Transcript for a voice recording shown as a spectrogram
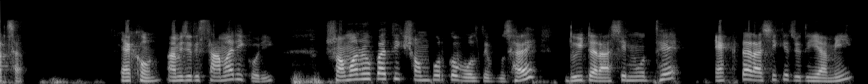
আচ্ছা এখন আমি যদি সামারি করি, সমানুপাতিক সম্পর্ক বলতে বোঝায় দুইটা রাশির মধ্যে একটা রাশিকে যদি আমি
